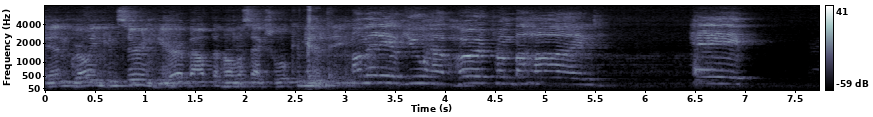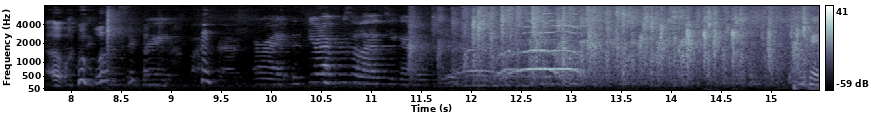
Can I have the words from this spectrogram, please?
Been growing concern here about the homosexual community. How many of you have heard from behind? Hey, Oh. That's a great background. All right, let's give it up for Celeste, you guys. Okay,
